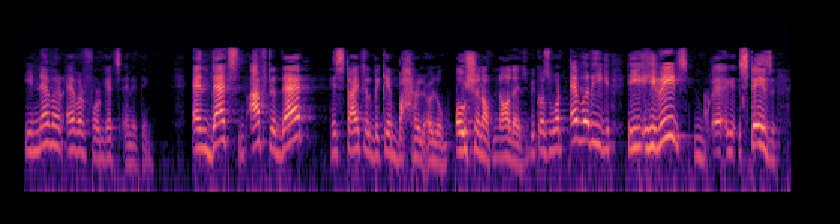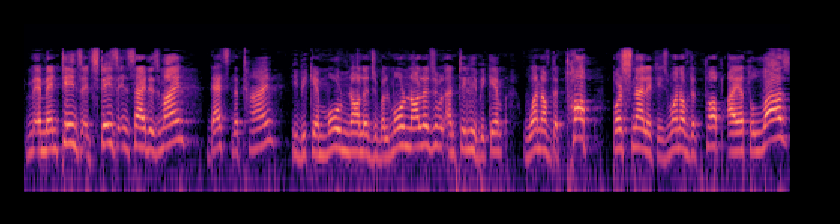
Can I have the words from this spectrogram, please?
he never ever forgets anything. And that's, after that, his title became Bahr al-Ulum, ocean of knowledge. Because whatever he, he, he reads, uh, stays, maintains, it stays inside his mind, that's the time he became more knowledgeable, more knowledgeable until he became one of the top personalities, one of the top ayatullahs,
